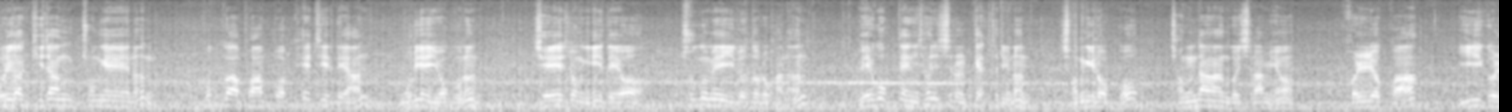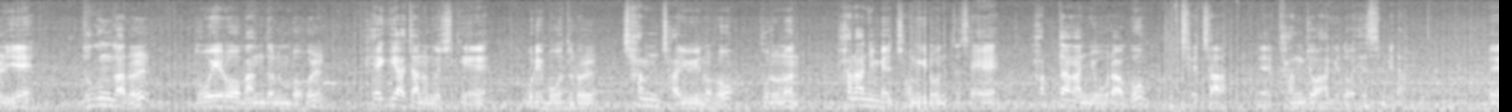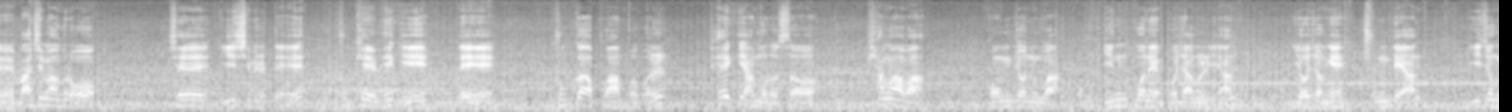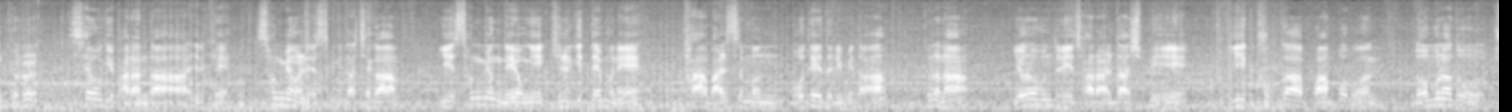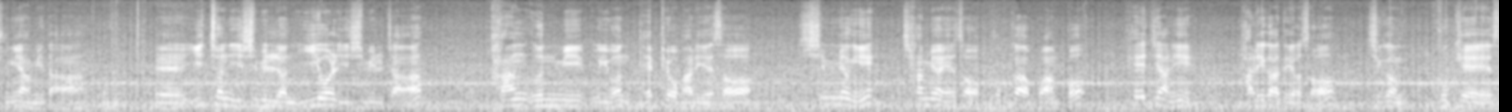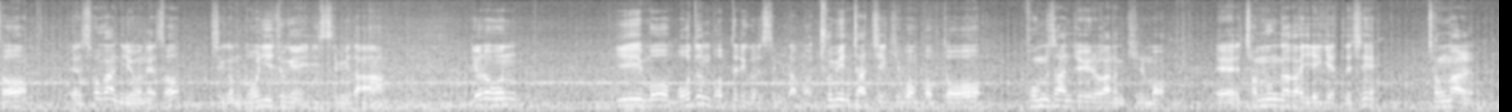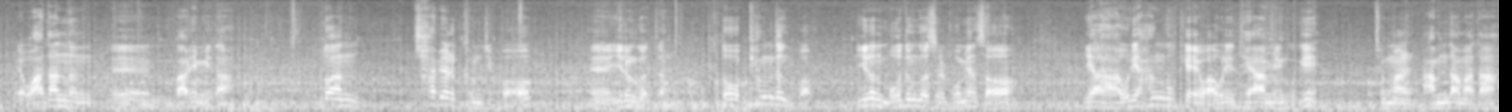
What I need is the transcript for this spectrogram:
우리가 기장총회는 국가보안법 폐지에 대한 우리의 요구는 재종이 되어 죽음에 이르도록 하는 왜곡된 현실을 깨뜨리는 정의롭고 정당한 것이라며 권력과 이익을 위해 누군가를 노예로 만드는 법을 폐기하자는 것이기에 우리 모두를 참 자유인으로 부르는 하나님의 정의로운 뜻에 합당한 요구라고 재차 예, 강조하기도 했습니다. 예, 마지막으로 제21대 국회 회기 내에 국가보안법을 폐기함으로써 평화와 공존과 인권의 보장을 위한 여정에 중대한 이정표를 세우기 바란다 이렇게 성명을 냈습니다. 제가 이 성명 내용이 길기 때문에 다 말씀은 못 해드립니다. 그러나 여러분들이 잘 알다시피 이 국가보안법은 너무나도 중요합니다. 예, 2021년 2월 20일자 강은미 의원 대표 발의에서 신명이 참여해서 국가보안법 폐지안이 발의가 되어서 지금 국회에서 예, 소관위원회에서 지금 논의 중에 있습니다. 여러분 이 뭐 모든 법들이 그렇습니다. 뭐 주민자치기본법도 공산주의로 가는 길목 예, 전문가가 얘기했듯이 정말 와닿는 예, 말입니다. 또한 차별금지법 예, 이런 것들 또 평등법 이런 모든 것을 보면서 야 우리 한국계와 우리 대한민국이 정말 암담하다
